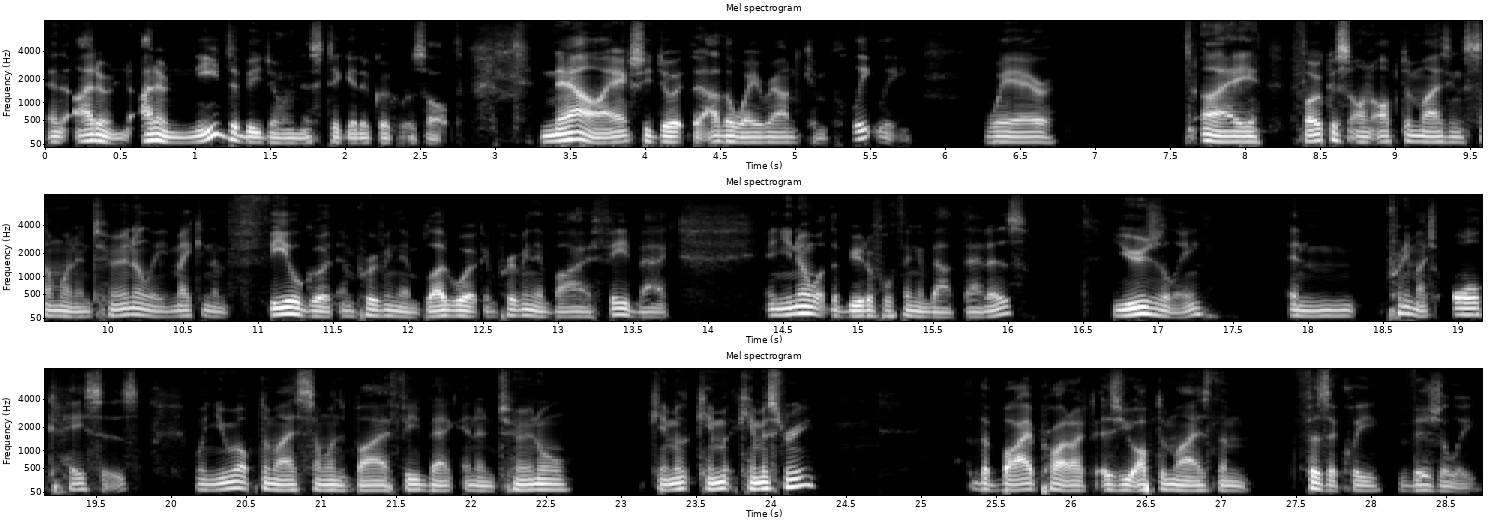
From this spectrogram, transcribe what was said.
And I don't I don't need to be doing this to get a good result. Now I actually do it the other way around completely, where I focus on optimizing someone internally, making them feel good, improving their blood work, improving their biofeedback. And you know what the beautiful thing about that is? Usually, in pretty much all cases, when you optimize someone's biofeedback and internal chem- chem- chemistry, the byproduct is you optimize them physically, visually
